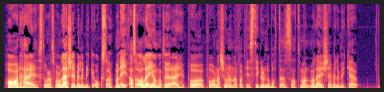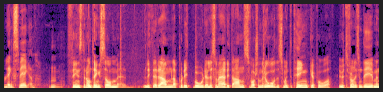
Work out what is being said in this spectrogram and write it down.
ha det här stora ansvaret. Man lär sig väldigt mycket också. Man är, alltså alla är ju amatörer på, på nationerna faktiskt, i grund och botten, så att man, man lär sig väldigt mycket längs vägen. Mm. Finns det någonting som lite ramlar på ditt bord eller som är ditt ansvarsområde som man inte tänker på utifrån liksom det, men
